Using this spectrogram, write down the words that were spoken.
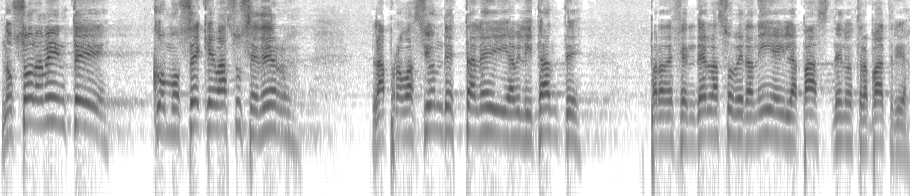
No solamente como sé que va a suceder la aprobación de esta ley habilitante para defender la soberanía y la paz de nuestra patria,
